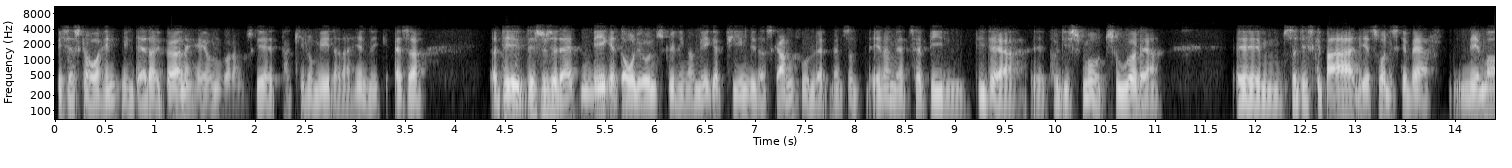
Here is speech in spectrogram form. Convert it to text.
hvis jeg skal over og hente min datter i børnehaven, hvor der måske er et par kilometer derhen. Ikke? Altså, og det, det synes jeg, der er en mega dårlig undskyldning, og mega pinligt og skamfuldt, at man så ender med at tage bilen de der, øh, på de små ture der. Øhm, så det skal bare, jeg tror, det skal være nemmere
